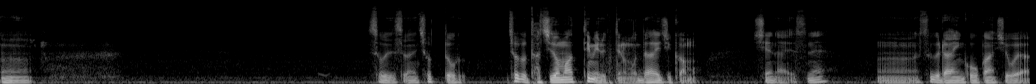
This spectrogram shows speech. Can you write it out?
うん。そうですよね。ちょっとちょっと立ち止まってみるっていうのも大事かもしれないですね。うんすぐ LINE 交換しようや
